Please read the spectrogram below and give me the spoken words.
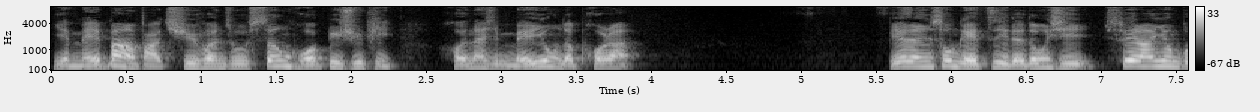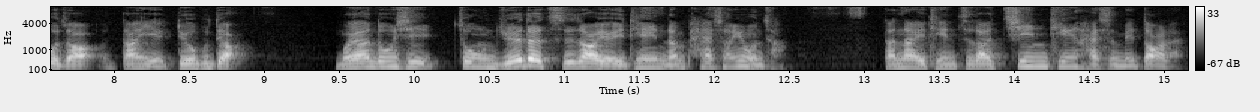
也没办法区分出生活必需品和那些没用的破烂。别人送给自己的东西，虽然用不着，但也丢不掉。某样东西总觉得迟早有一天能派上用场，但那一天直到今天还是没到来。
